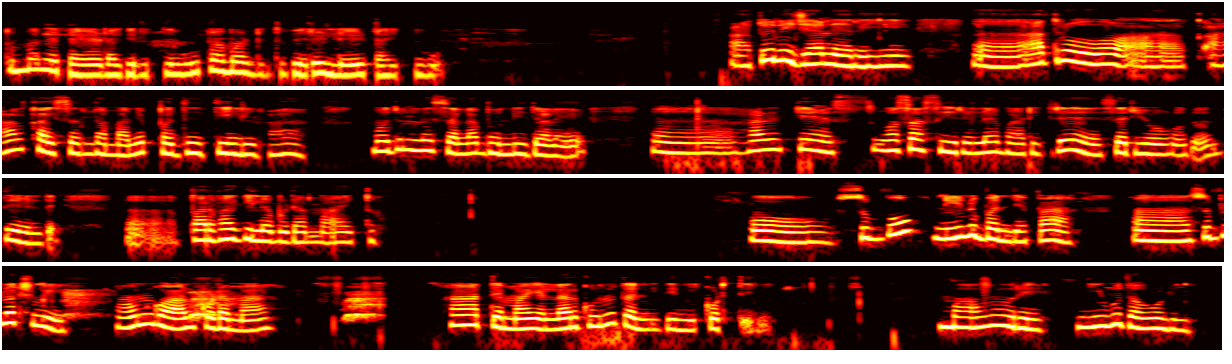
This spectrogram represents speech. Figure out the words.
ತುಂಬಾ ಟಯರ್ಡ್ ಆಗಿರುತ್ತೆ. ಊಟ ಮಾಡಿದ್ದು ಬೇರೆ ಲೇಟ್ ಆಯಿತು. ಅದು ನಿಜಾನೇ ರೀ ಆದರೂ ಹಾಲು ಕಾಯಿಸಂತ ಮನೆ ಪದ್ಧತಿ ಅಲ್ವಾ? ಮೊದಲನೇ ಸಲ ಬಂದಿದ್ದಾಳೆ. ಆ, ಅದಕ್ಕೆ ಹೊಸ ಸೀರೆಲೇ ಮಾಡಿದರೆ ಸರಿ ಹೋಗೋದು ಅಂತ ಹೇಳಿದೆ. ಪರವಾಗಿಲ್ಲ ಬಿಡಮ್ಮ ಆಯಿತು. ಓ ಸುಬ್ಬು ನೀನು ಬಂದ್ಯಪ್ಪ? ಸುಬ್ಬಲಕ್ಷ್ಮಿ ಅವನಿಗೂ ಹಾಲು ಕೊಡಮ್ಮ. ಹಾಂ ಅತ್ತೆಮ್ಮ ಎಲ್ಲರಿಗೂ ತಂದಿದ್ದೀನಿ ಕೊಡ್ತೀನಿ. ಮಾವನವ್ರೆ ನೀವು ತಗೊಳ್ಳಿ.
